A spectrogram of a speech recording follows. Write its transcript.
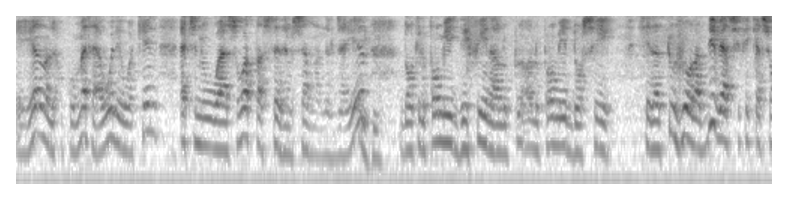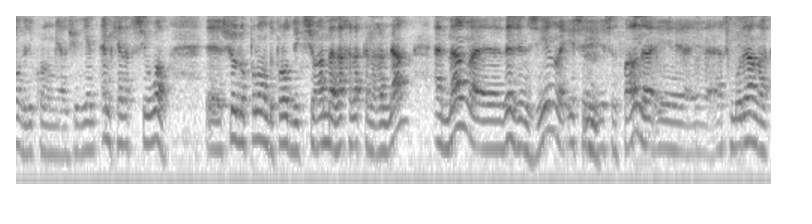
هي الحكومة تعول وكان أتنوع سواء أستاذ مسان الجزائر دونك لو بروميي ديفينا لو بروميي دوسي سي توجور لا ديفيرسيفيكاسيون دو ليكونومي الجيريان ام كانت سوا سور لو بلون دو برودكسيون اما لا خلق الغلا اما ذا زنزير يسنفرن اتمورا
